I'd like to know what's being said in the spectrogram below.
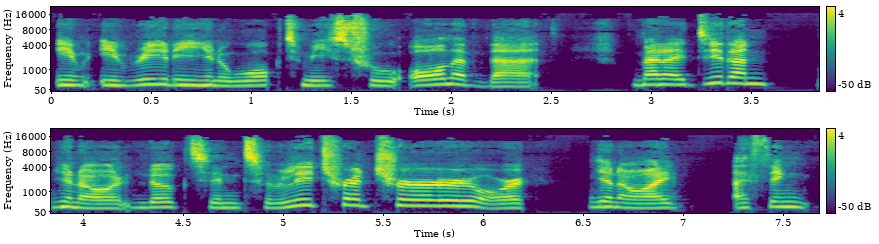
he, he really, you know, walked me through all of that. But I didn't, you know, looked into literature or, you know, I, I think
